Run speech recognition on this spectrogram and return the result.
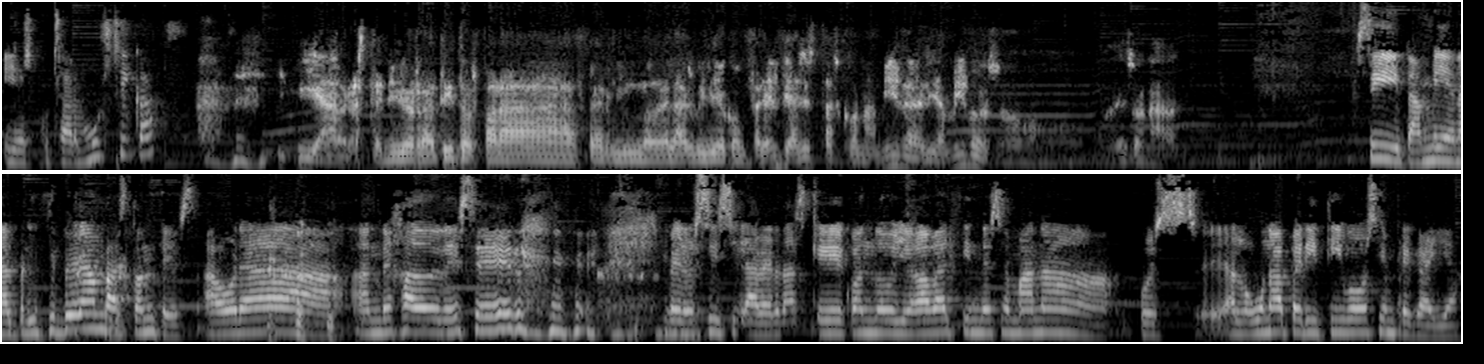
y escuchar música. ¿Y habrás tenido ratitos para hacer lo de las videoconferencias estas con amigas y amigos o eso nada? Sí, también. Al principio eran bastantes. Ahora han dejado de ser. Pero sí, sí, la verdad es que cuando llegaba el fin de semana, pues eh, algún aperitivo siempre caía.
